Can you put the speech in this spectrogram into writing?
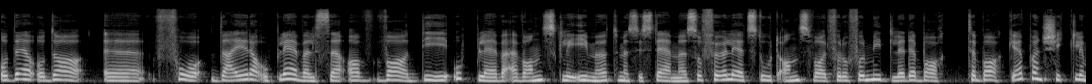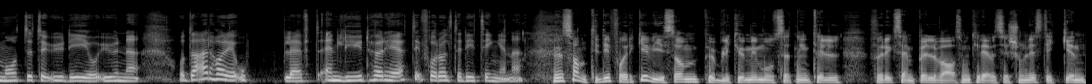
Og det å da eh, få deres opplevelse av hva de opplever er vanskelig i møte med systemet, så føler jeg et stort ansvar for å formidle det bak, tilbake på en skikkelig måte til UDI og UNE. Og der har jeg opp opplevd en lydhørhet i forhold til de tingene. Men samtidig får ikke vi som publikum, i motsetning til f.eks. hva som kreves i journalistikken,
